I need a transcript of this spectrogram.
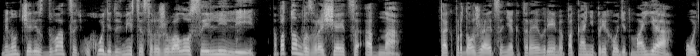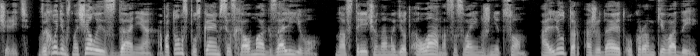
Минут через двадцать уходит вместе с рыжеволосой Лили, а потом возвращается одна. Так продолжается некоторое время, пока не приходит моя очередь. Выходим сначала из здания, а потом спускаемся с холма к заливу. Навстречу нам идет Лана со своим жнецом, а Лютер ожидает у кромки воды.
